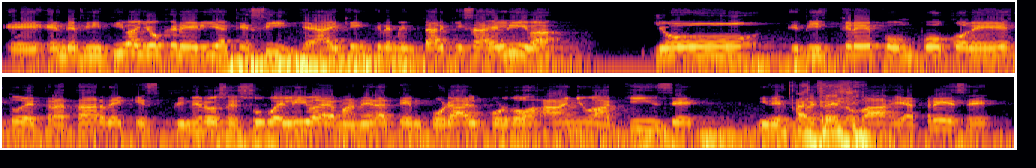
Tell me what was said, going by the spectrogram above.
Eh, en definitiva, yo creería que sí, que hay que incrementar quizás el IVA. Yo discrepo un poco de esto de tratar de que primero se suba el IVA de manera temporal por dos años a 15 y después se lo baje a 13,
